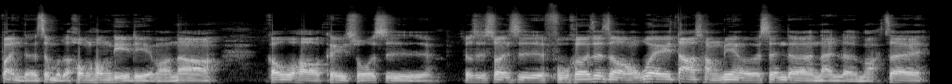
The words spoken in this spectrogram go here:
办得这么的轰轰烈烈嘛。那高国豪可以说是，就是算是符合这种为大场面而生的男人嘛。在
